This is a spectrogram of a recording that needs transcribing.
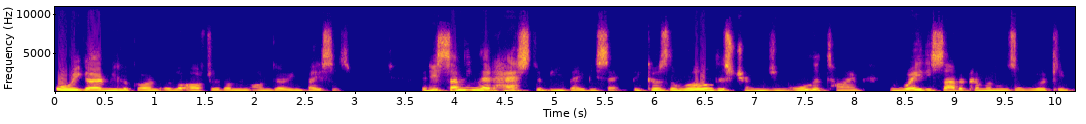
or we go and we look on after it on an ongoing basis. It is something that has to be babysat because the world is changing all the time. The way these cyber criminals are working.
